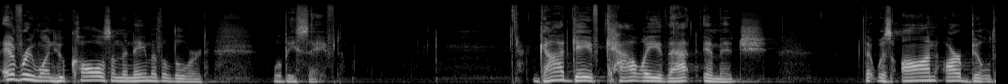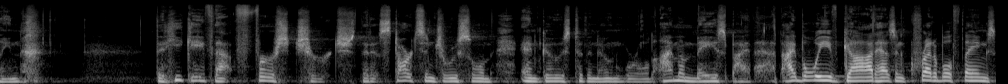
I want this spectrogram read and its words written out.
everyone who calls on the name of the Lord will be saved. God gave Callie that image that was on our building that he gave that first church, that it starts in Jerusalem and goes to the known world. I'm amazed by that. I believe God has incredible things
